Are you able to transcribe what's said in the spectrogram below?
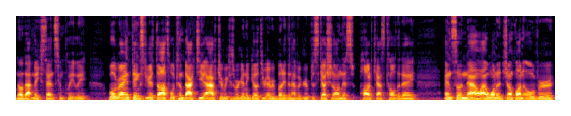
No, that makes sense completely. Well, Ryan, thanks for your thoughts. We'll come back to you after because we're going to go through everybody, then have a group discussion on this podcast call today. And so now I want to jump on over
